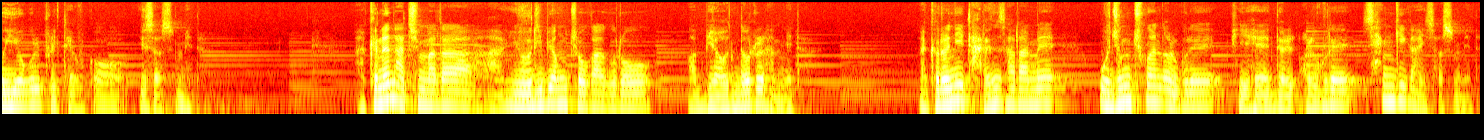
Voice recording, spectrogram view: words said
의욕을 불태우고 있었습니다. 그는 아침마다 유리병 조각으로 면도를 합니다. 그러니 다른 사람의 우중충한 얼굴에 비해 늘 얼굴에 생기가 있었습니다.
